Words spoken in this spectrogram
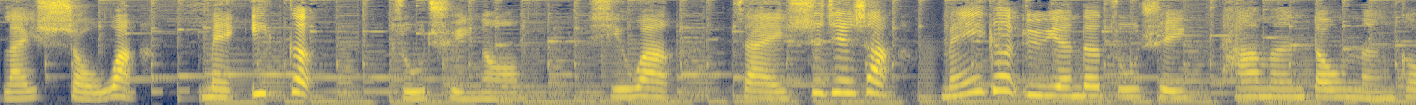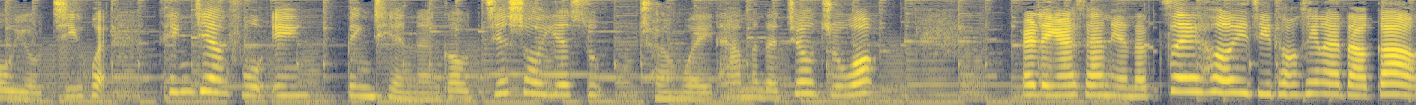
来守望每一个族群哦。希望。在世界上每一个语言的族群，他们都能够有机会听见福音，并且能够接受耶稣成为他们的救主哦。二零二三年的最后一集同心来祷告，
